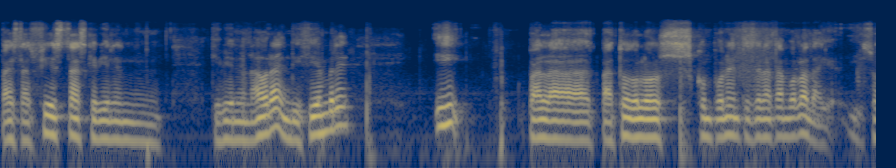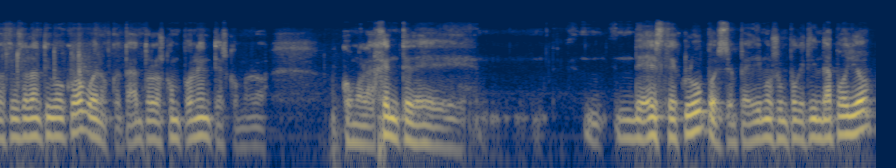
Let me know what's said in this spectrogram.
para estas fiestas que vienen que vienen ahora, en diciembre, y para, todos los componentes de la tamborrada y, socios del antiguo co, bueno, tanto los componentes como, la gente de este club, pues pedimos un poquitín de apoyo,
